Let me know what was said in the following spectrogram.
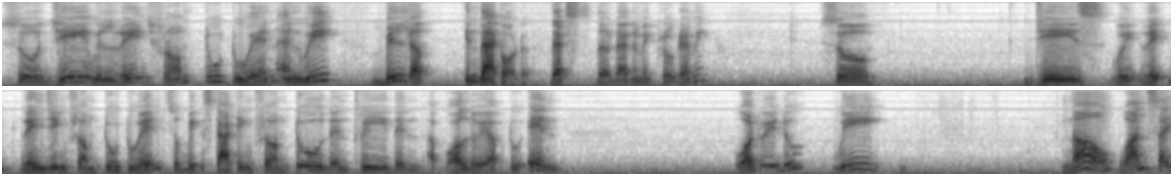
So, j will range from 2 to n and we build up in that order that is the dynamic programming. So, j is going ra ranging from 2 to n. So, big starting from 2 then 3 then up all the way up to n. What we do? We now once I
